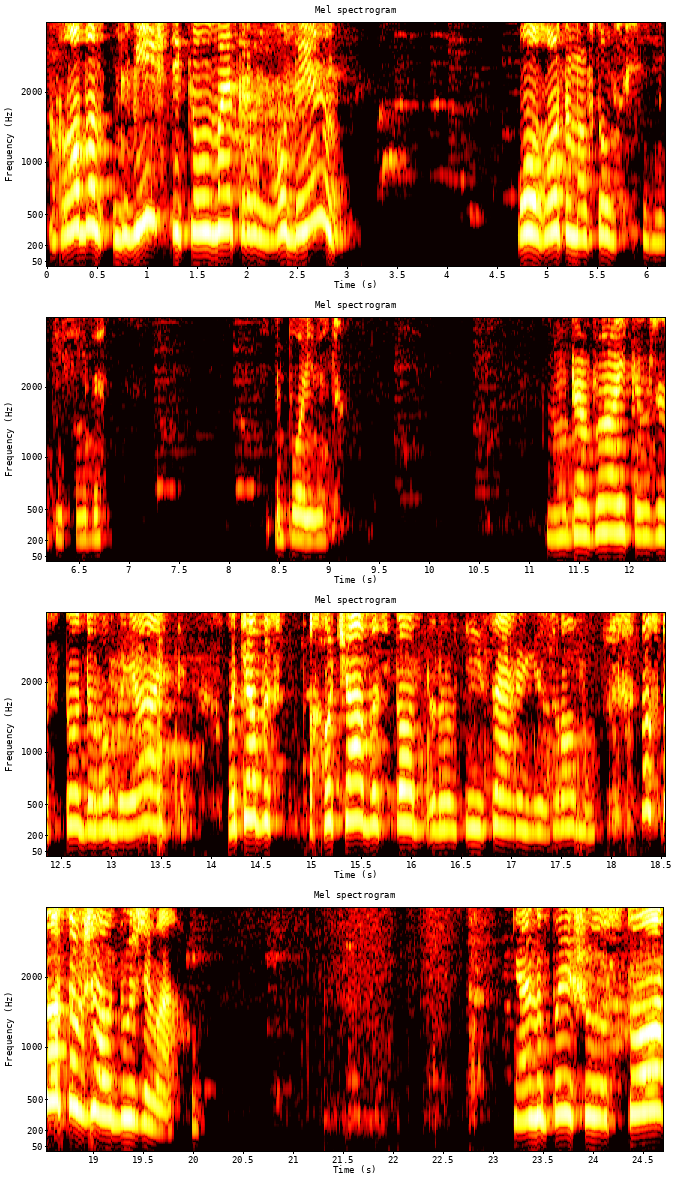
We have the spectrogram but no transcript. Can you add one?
Робимо 200 км в годину. Ого, там автобус якийсь їде. І поїзд. Ну давайте вже 100 доробляйте. Хоча б, с- хоча б 100 в тій серії зробимо. Ну 100 це вже дуже легко. Я напишу 100.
